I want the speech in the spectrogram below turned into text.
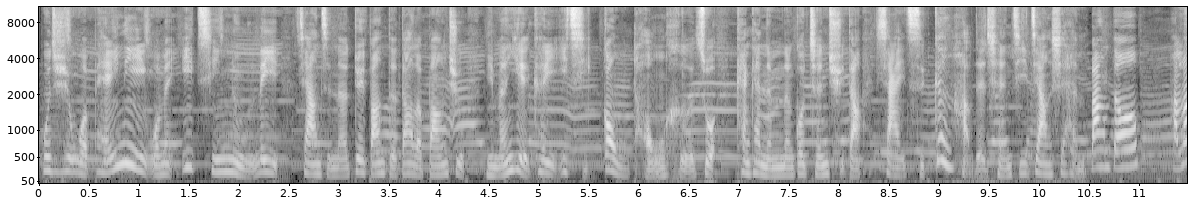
或者是我陪你，我们一起努力。这样子呢，对方得到了帮助，你们也可以一起共同合作。做看看能不能够争取到下一次更好的成绩，这样是很棒的哦。好了，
